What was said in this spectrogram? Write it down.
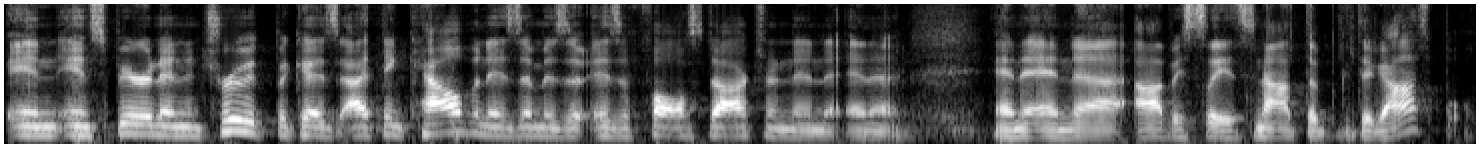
in, in spirit and in truth because I think Calvinism is a, is a false doctrine and, and, a, and, and uh, obviously it's not the, the gospel.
